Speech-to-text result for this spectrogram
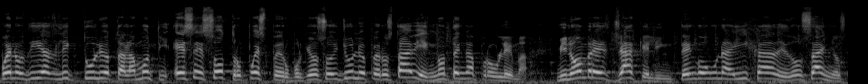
Buenos días, Lic Tulio Talamonti. Ese es otro, pues, pero porque yo soy Julio, pero está bien, no tenga problema. Mi nombre es Jacqueline, tengo una hija de dos años,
